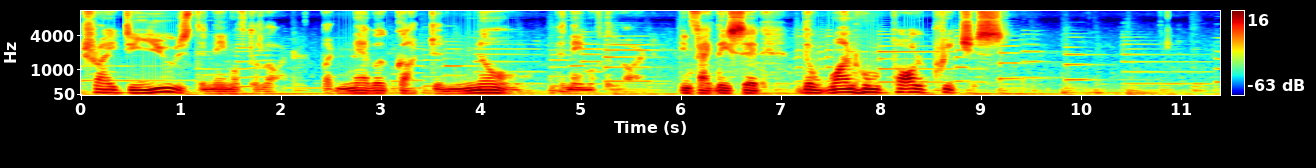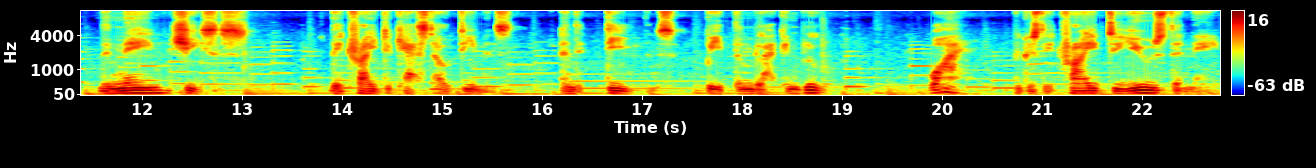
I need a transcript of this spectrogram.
tried to use the name of the Lord, but never got to know the name of the Lord. In fact, they said, The one whom Paul preaches, the name Jesus. They tried to cast out demons, and the demons beat them black and blue. Why? Because they tried to use the name,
